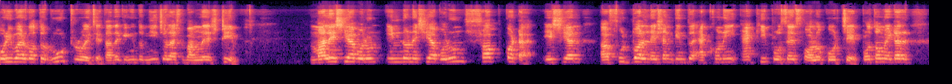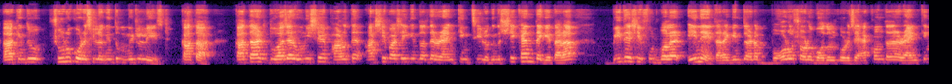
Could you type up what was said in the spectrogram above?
পরিবারগত রুট রয়েছে, তাদেরকে কিন্তু নিয়ে চলে আসবে বাংলাদেশ টিম মালয়েশিয়া বলুন ইন্ডোনেশিয়া বলুন, সবকটা এশিয়ান ফুটবল নেশন কিন্তু এখনই একই প্রসেস ফলো করছে। প্রথম এটার কিন্তু শুরু করেছিল কিন্তু মিডল ইস্ট কাতার। কাতার দু হাজার উনিশে ভারতের আশেপাশেই কিন্তু তাদের র্যাঙ্কিং ছিল, কিন্তু সেখান থেকে তারা বিদেশি ফুটবলার এনে তারা কিন্তু একটা বড় সড়ো বদল করেছে। এখন তারা র্যাঙ্কিং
